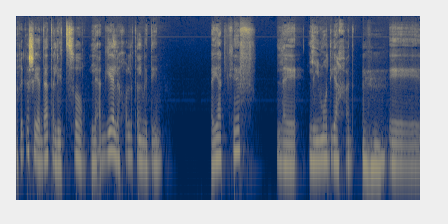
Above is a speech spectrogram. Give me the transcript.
ברגע שידעת ליצור, להגיע לכל התלמידים, היה כיף ל- ללמוד יחד, mm-hmm. אה,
